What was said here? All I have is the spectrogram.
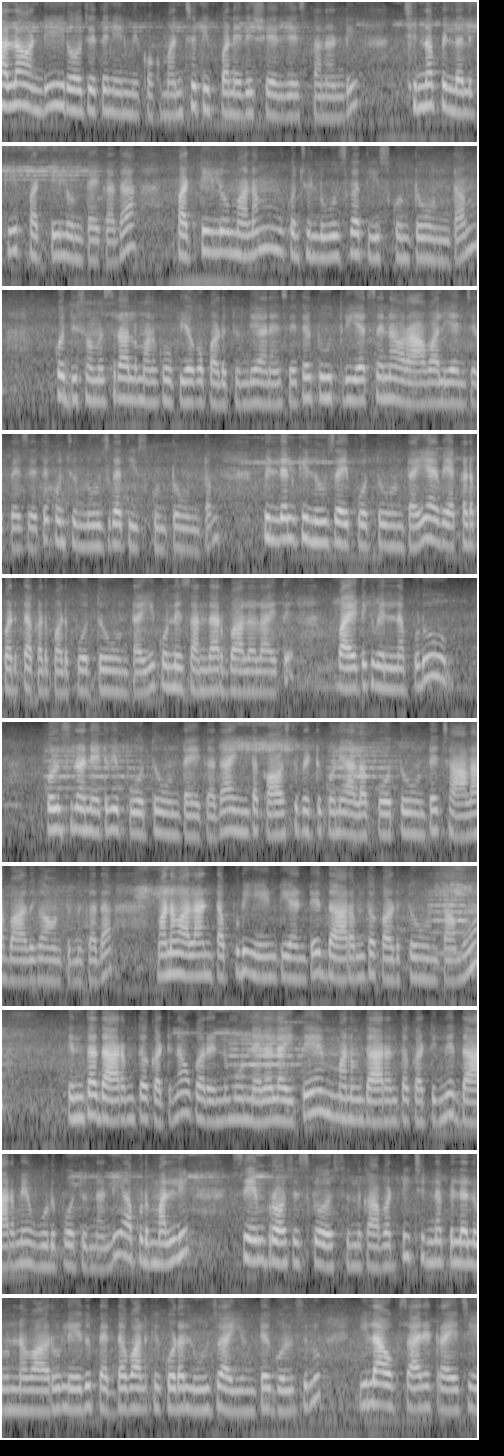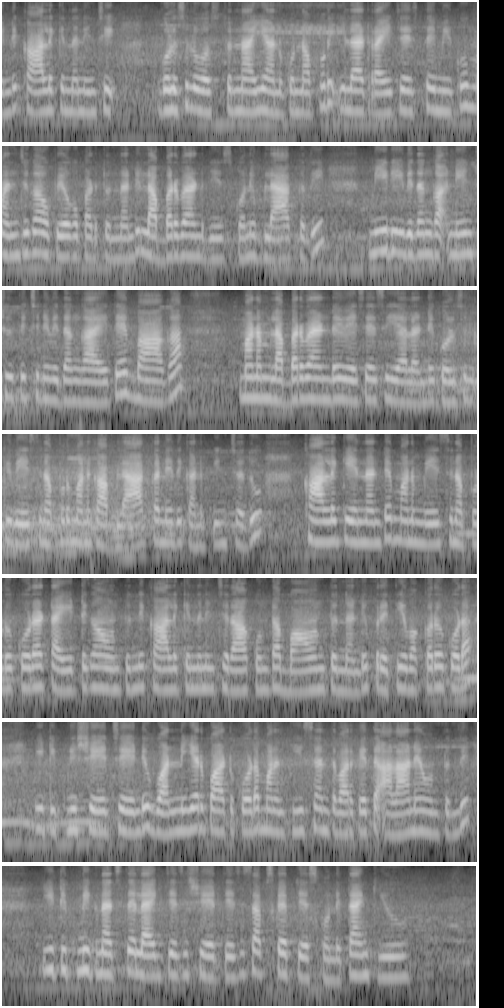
Hello అండి ఈరోజైతే నేను మీకు ఒక మంచి టిప్ అనేది షేర్ చేస్తానండి. చిన్న పిల్లలకి పట్టీలు ఉంటాయి కదా పట్టీలు మనం కొంచెం లూజ్గా తీసుకుంటూ ఉంటాం. కొద్ది సంవత్సరాలు మనకు ఉపయోగపడుతుంది అనేసి అయితే టూ త్రీ ఇయర్స్ అయినా రావాలి అని చెప్పేసి అయితే కొంచెం లూజ్గా తీసుకుంటూ ఉంటాం. పిల్లలకి లూజ్ అయిపోతూ ఉంటాయి అవి ఎక్కడ పడితే అక్కడ పడిపోతూ ఉంటాయి. కొన్ని సందర్భాలలో అయితే బయటికి వెళ్ళినప్పుడు గొలుసులు అనేటివి పోతూ ఉంటాయి కదా. ఇంత కాస్ట్ పెట్టుకొని అలా పోతూ ఉంటే చాలా బాధగా ఉంటుంది కదా. మనం అలాంటప్పుడు ఏంటి అంటే దారంతో కడుతూ ఉంటాము. ఎంత దారంతో కట్టినా ఒక రెండు మూడు నెలలు అయితే మనం దారంతో కట్టింది దారమే ఊడిపోతుందండి. అప్పుడు మళ్ళీ సేమ్ ప్రాసెస్కే వస్తుంది కాబట్టి చిన్నపిల్లలు ఉన్నవారు లేదు పెద్దవాళ్ళకి కూడా లూజ్ అయి ఉంటే గొలుసులు ఇలా ఒకసారి ట్రై చేయండి. కాళ్ళ కింద నుంచి గొలుసులు వస్తున్నాయి అనుకున్నప్పుడు ఇలా ట్రై చేస్తే మీకు మంచిగా ఉపయోగపడుతుందండి. లబ్బర్ బ్యాండ్ తీసుకొని బ్లాక్ది. మీరు ఈ విధంగా నేను చూపించిన విధంగా అయితే బాగా మనం లబ్బర్ బ్యాండ్ వేసేసి గొలుసులకి వేసినప్పుడు మనకు ఆ బ్లాక్ అనేది కనిపించదు. కాళ్ళకి ఏంటంటే మనం వేసినప్పుడు కూడా టైట్గా ఉంటుంది. కాళ్ళ కింద నుంచి రాకుండా బాగుంటుందండి. ప్రతి ఒక్కరూ కూడా ఈ టిప్ని షేర్ చేయండి. వన్ ఇయర్ పాటు కూడా మనం తీసేంత వరకు అయితే అలానే ఉంటుంది. ఈ టిప్ మీకు నచ్చితే లైక్ చేసి షేర్ చేసి సబ్స్క్రైబ్ చేసుకోండి. Thank you.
